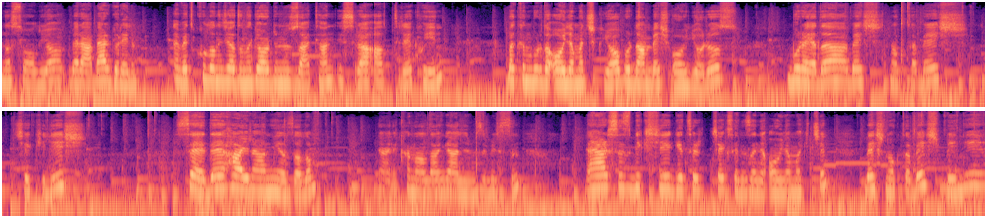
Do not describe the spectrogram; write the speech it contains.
nasıl oluyor beraber görelim. Evet kullanıcı adını gördünüz zaten İsra alt tire Queen. Bakın burada oylama çıkıyor. Buradan 5 oyluyoruz. Buraya da 5.5 çekiliş. SD hayranı yazalım. Yani kanaldan geldiğimizi bilsin. Eğer siz bir kişiyi getirecekseniz hani oylamak için 5.5 beni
